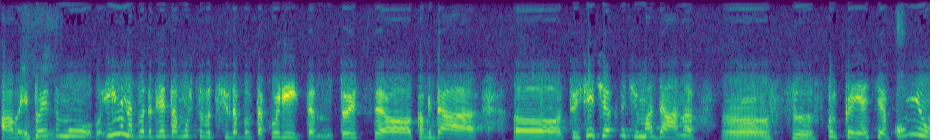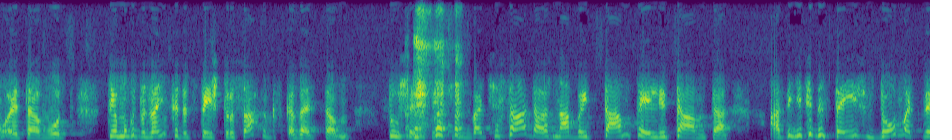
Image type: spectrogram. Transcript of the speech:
А, и поэтому именно благодаря тому, что вот всегда был такой ритм, то есть э, когда, э, то есть я человек на чемоданах, э, сколько я себя помню, это вот, тебе могут позвонить, когда ты стоишь в трусах, как сказать там, слушай, ты через два часа должна быть там-то или там-то, а ты действительно стоишь дома, ты,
